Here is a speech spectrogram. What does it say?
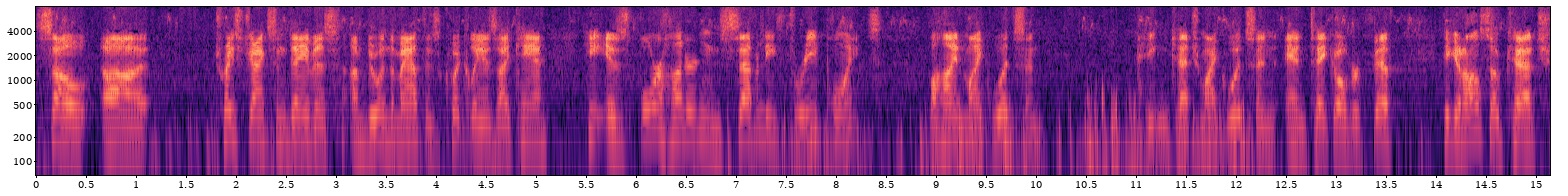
So, uh, Trayce Jackson Davis, I'm doing the math as quickly as I can. He is 473 points behind Mike Woodson. He can catch Mike Woodson and take over fifth. He can also catch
